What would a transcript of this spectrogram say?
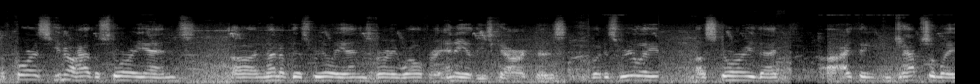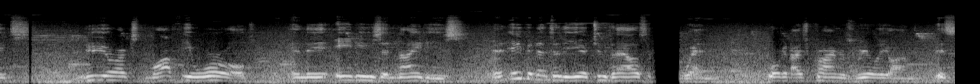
Of course, you know how the story ends. Uh, none of this really ends very well for any of these characters, but it's really a story that uh, I think encapsulates New York's mafia world in the 80s and 90s, and even into the year 2000 when organized crime was really on its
